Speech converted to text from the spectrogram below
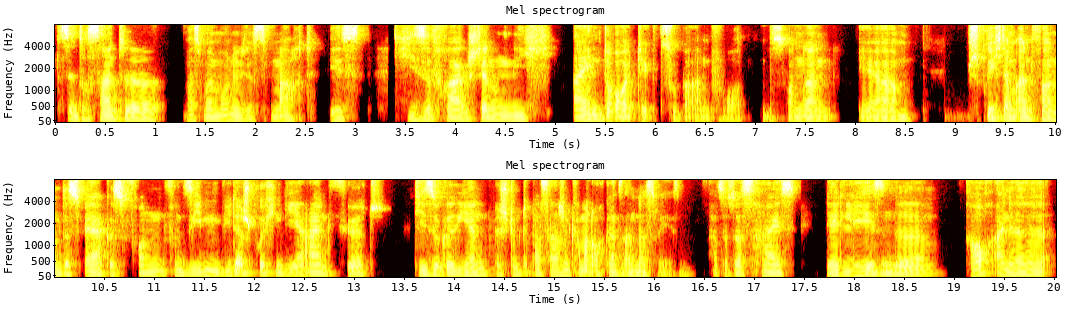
Das Interessante, was Maimonides macht, ist, diese Fragestellung nicht eindeutig zu beantworten, sondern er spricht am Anfang des Werkes von, von sieben Widersprüchen, die er einführt. Die suggerieren, bestimmte Passagen kann man auch ganz anders lesen. Also das heißt, der Lesende braucht eine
